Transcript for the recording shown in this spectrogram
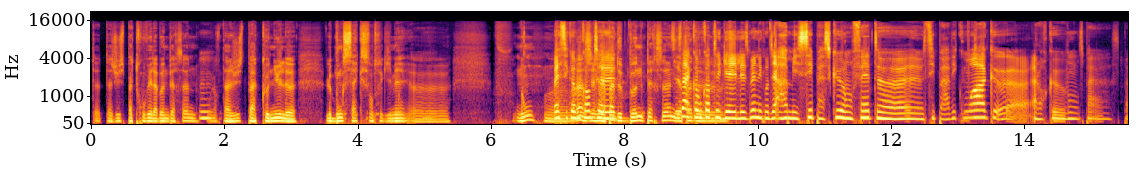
t'as- t'as juste pas trouvé la bonne personne, Mm. ou alors t'as juste pas connu le, le bon sexe, entre guillemets. euh, Non. euh, Bah, c'est comme voilà, quand, Il n'y a euh, pas de bonne personne. il y C'est ça, pas comme de- quand t'es gay et lesbienne et qu'on dit ah mais c'est parce que en fait euh, c'est pas avec moi que euh, alors que bon c'est pas c'est pas,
